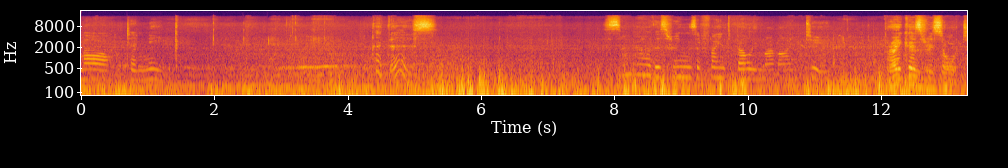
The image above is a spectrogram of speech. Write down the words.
Martinique. Look at this. Somehow rings a faint bell in my mind too. Breakers Resort.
